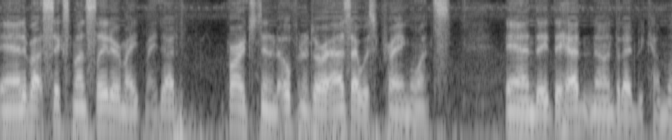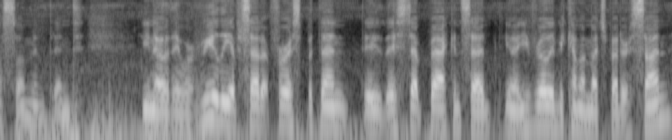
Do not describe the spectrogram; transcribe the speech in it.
And about six months later, my, my dad barged in and opened the door as I was praying once. and they, they hadn't known that I'd become Muslim, and, and you know, they were really upset at first, but then they, they stepped back and said, you know, you've really become a much better son.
